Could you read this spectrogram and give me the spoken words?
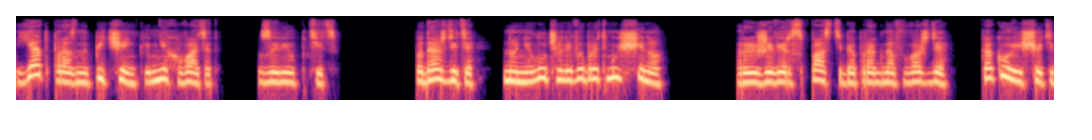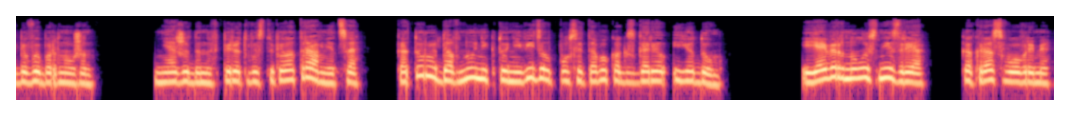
Яд праздную печенькой, мне хватит, заявил птиц. Подождите, но не лучше ли выбрать мужчину? Рыжий вер спас тебя, прогнав вождя. Какой еще тебе выбор нужен? Неожиданно вперед выступила травница, которую давно никто не видел после того, как сгорел ее дом. И я вернулась не зря, как раз вовремя.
